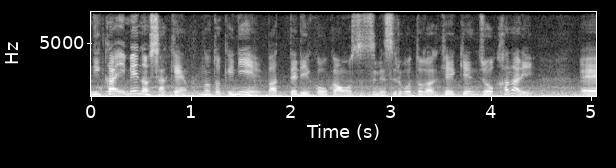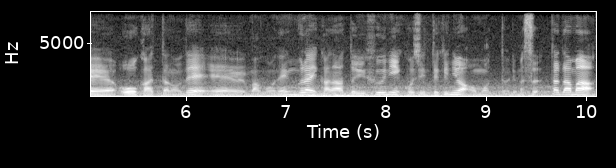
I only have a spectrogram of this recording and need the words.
2回目の車検の時にバッテリー交換をお勧めすることが経験上かなりえー、多かったので、えー、まあ、5年ぐらいかなというふうに個人的には思っております。ただまあ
